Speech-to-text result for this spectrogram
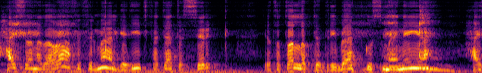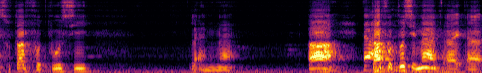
حيث أن دورها في فيلمها الجديد فتاة السيرك يتطلب تدريبات جسمانية حيث ترفض بوسي لأن آه. ترفض بوسي إنها ت- آه، آه،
